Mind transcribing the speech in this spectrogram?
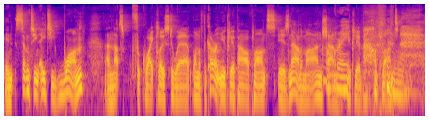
in 1781, and that's for quite close to where one of the current nuclear power plants is now, the Ma'anshan Oh, nuclear power plant.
